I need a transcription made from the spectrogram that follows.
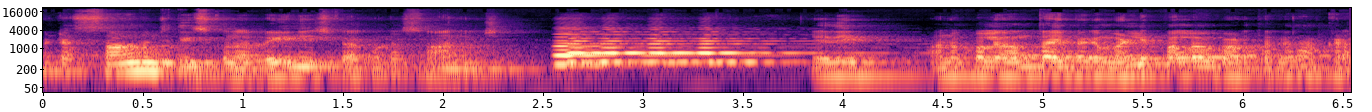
అంటే సా నుంచి తీసుకున్నారు. రే నుంచి కాకుండా సా నుంచి. ఇది పల్లవి అంతా అయిపోయాక మళ్ళీ పల్లవి పాడతారు కదా అక్కడ.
